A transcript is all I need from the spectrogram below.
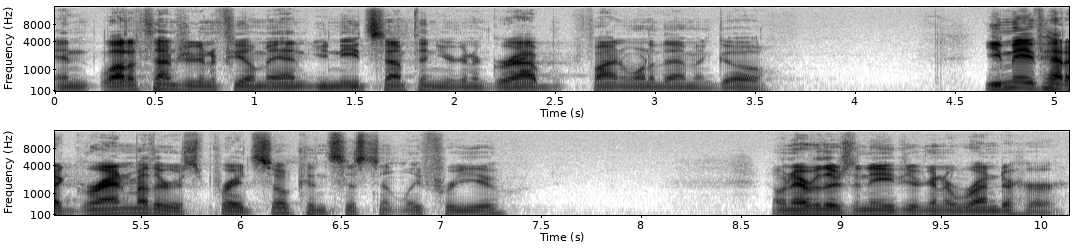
And a lot of times you're going to feel, man, you need something, you're going to grab, find one of them and go. You may have had a grandmother who's prayed so consistently for you. And whenever there's a need, you're going to run to her.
